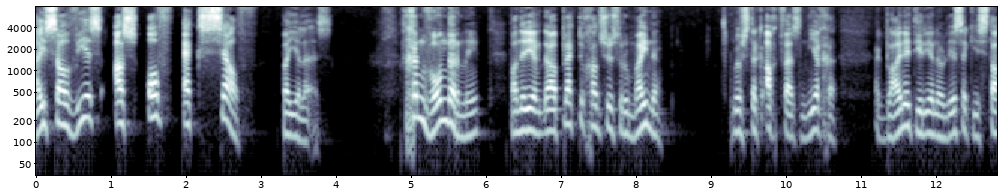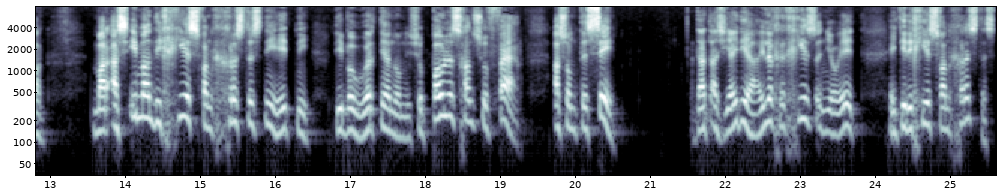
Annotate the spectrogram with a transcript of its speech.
hy sal wees asof ek self by julle is. Geen wonder nê wanneer jy na 'n plek toe gaan soos Romeine hoofstuk 8 vers 9. Ek blaai net hierdie nou lees ek hier staan. Maar as iemand die gees van Christus nie het nie, die behoort nie aan hom nie. So Paulus gaan so ver as om te sê dat as jy die Heilige Gees in jou het, het jy die gees van Christus.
